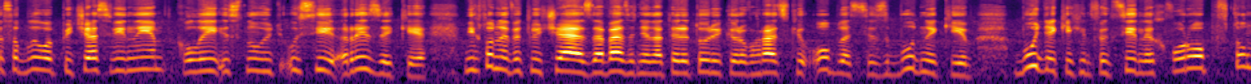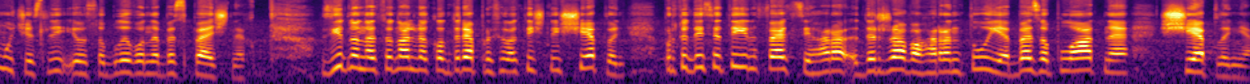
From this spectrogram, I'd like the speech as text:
Особливо під час війни, коли існують усі ризики, ніхто не виключає завезення на територію Кіровоградської області збудників будь-яких інфекційних хвороб, в тому числі і особливо небезпечних. Згідно національного календаря профілактичних щеплень, проти 10 інфекцій держава гарантує безоплатне щеплення.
